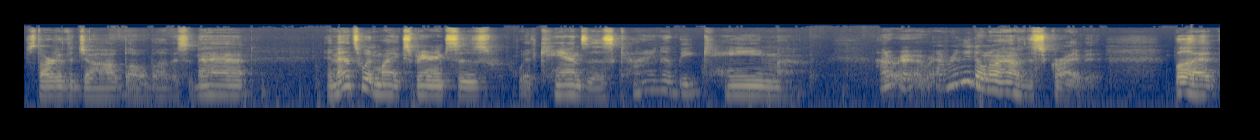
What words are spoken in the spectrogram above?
started the job, blah blah blah, this and that, and that's when my experiences with Kansas kind of became. I, don't, I really don't know how to describe it, but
